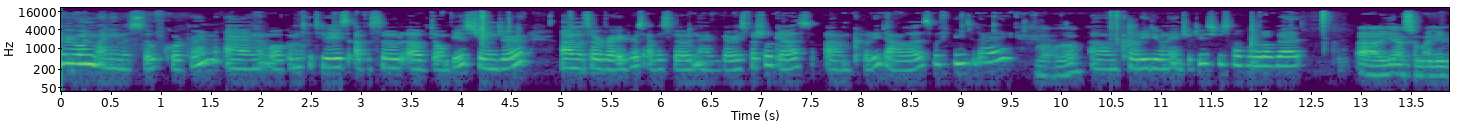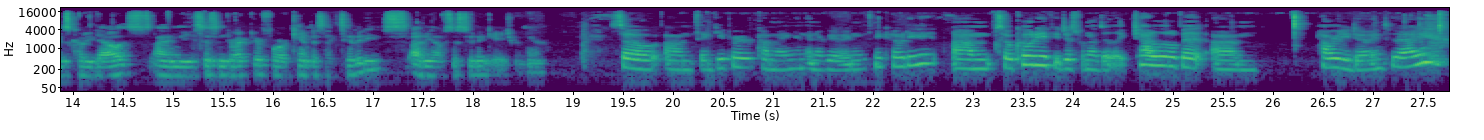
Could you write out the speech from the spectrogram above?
everyone, my name is Sof Corcoran, and welcome to today's episode of Don't Be a Stranger. Um, it's our very first episode, and I have a very special guest, um, Cody Dallas, with me today. Hello, hello. Um, Cody, do you want to introduce yourself a little bit? Uh, yeah, so my name is Cody Dallas. I'm the Assistant Director for Campus Activities at the Office of Student Engagement here. So, um, thank you for coming and interviewing with me, Cody. Um, so, Cody, if you just wanted to like chat a little bit, um, how are you doing today?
